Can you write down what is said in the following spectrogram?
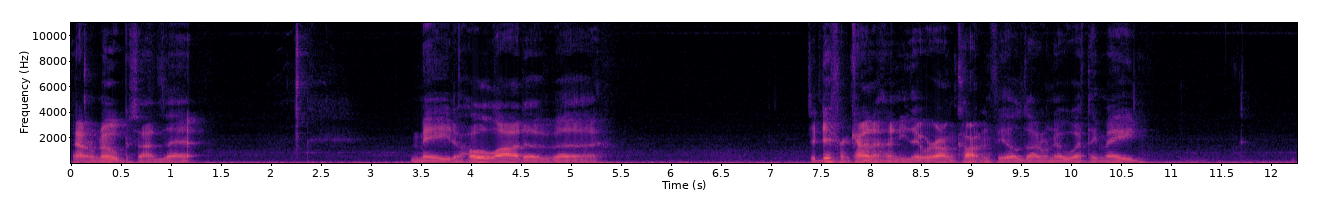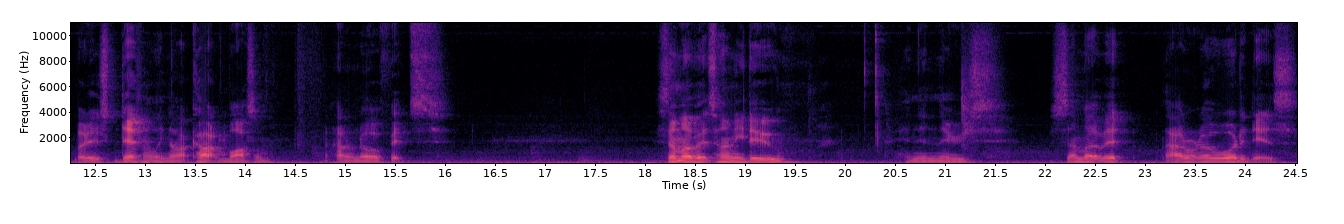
I don't know, besides that, made a whole lot of uh, a different kind of honey. They were on cotton fields. I don't know what they made, but it's definitely not cotton blossom. I don't know if it's some of it's honeydew, and then there's some of it. I don't know what it is.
